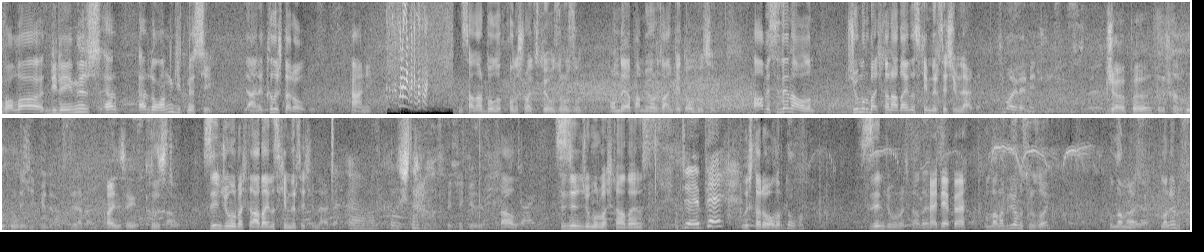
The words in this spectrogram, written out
Valla dileğimiz er, Erdoğan'ın gitmesi. Yani Kılıçdaroğlu. Yani. İnsanlar dolu konuşmak istiyor uzun uzun. Onu da yapamıyoruz anket olduğu için. Abi sizden alalım. Cumhurbaşkanı adayınız kimdir seçimlerde? Kim oy vermeyi düşünüyorsunuz? CHP. Kılıçdaroğlu. Teşekkür ediyorum. Sizin efendim. Aynı şey Kılıçdaroğlu. Sizin Cumhurbaşkanı adayınız kimdir seçimlerde? Kılıçdaroğlu. Teşekkür ederim. Sağ olun. Sizin Cumhurbaşkanı adayınız? CHP. Kılıçdaroğlu. Sizin Cumhurbaşkanı adayınız? HDP. Kullanabiliyor musunuz oy? Kullanmıyorsun. Kullanıyor musun?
